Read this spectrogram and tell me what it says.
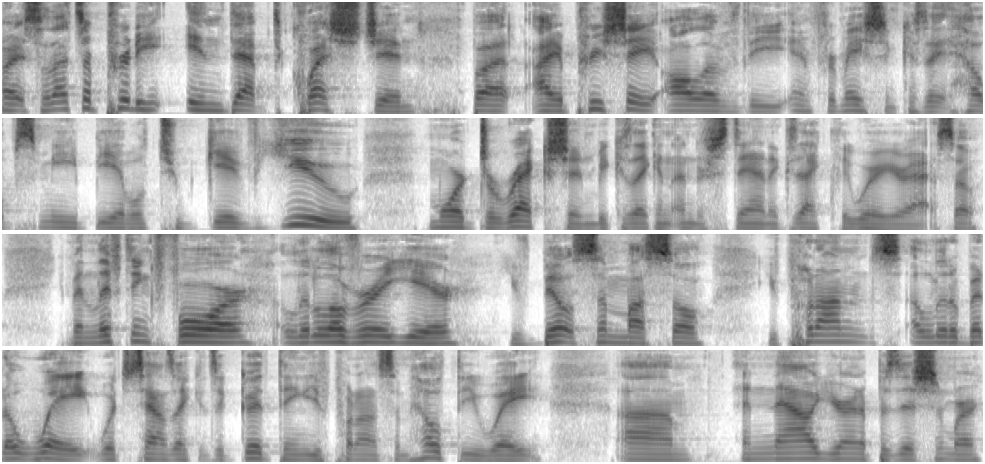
All right, so that's a pretty in depth question, but I appreciate all of the information because it helps me be able to give you more direction because I can understand exactly where you're at. So, you've been lifting for a little over a year. You've built some muscle. You've put on a little bit of weight, which sounds like it's a good thing. You've put on some healthy weight. Um, and now you're in a position where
